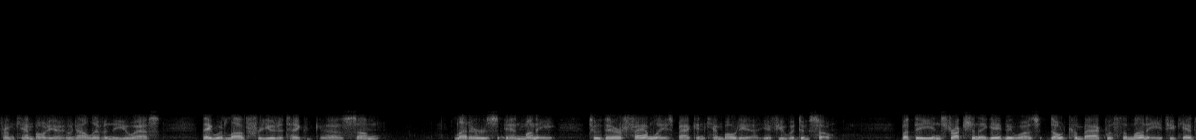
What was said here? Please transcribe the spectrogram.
from Cambodia who now live in the U.S. They would love for you to take uh, some letters and money to their families back in Cambodia if you would do so." But the instruction they gave me was, "Don't come back with the money if you can't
